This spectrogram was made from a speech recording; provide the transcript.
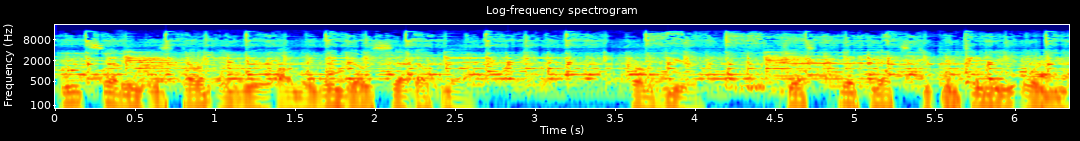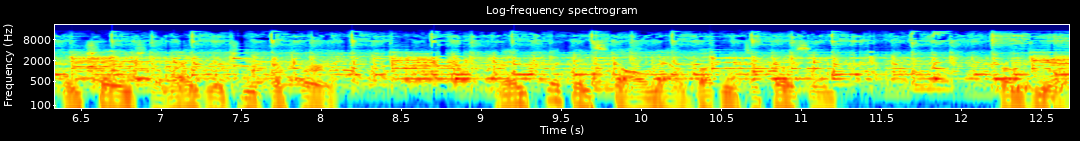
Boot setting is done and we're on the Windows setup now. From here, just click Next to continue or you can change the language you prefer. Then click Install Now button to proceed. From here,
